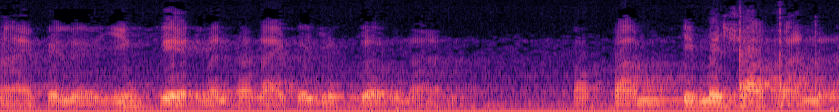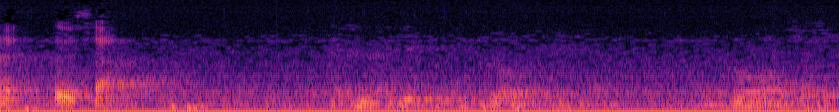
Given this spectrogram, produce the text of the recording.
หายไปเลย ยิ่งเกลียดมันเท่าไหร่ก็ยิ่งโกรธนานเพราะความที่ไม่ชอบมันนั่นแหละโทสะขณะที่ผมโกรธผมก็บอก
